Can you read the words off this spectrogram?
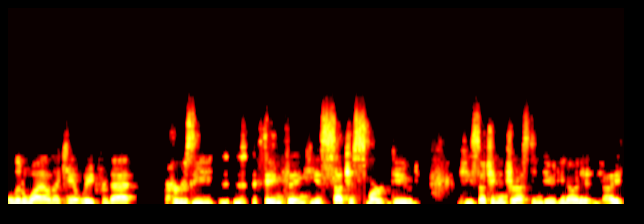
a little while, and I can't wait for that. Hersey, same thing. He is such a smart dude. He's such an interesting dude, you know. And it, I,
